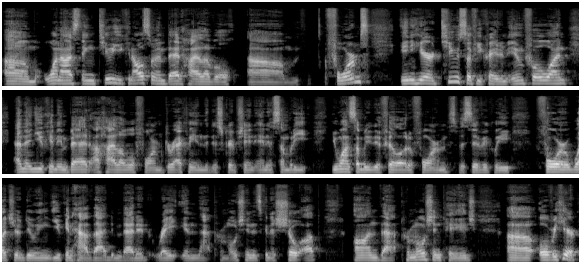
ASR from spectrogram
Um, one last thing too, you can also embed high level um, forms in here too. So if you create an info one, and then you can embed a high level form directly in the description. And if somebody you want somebody to fill out a form specifically for what you're doing, you can have that embedded right in that promotion. It's going to show up on that promotion page uh, over here.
